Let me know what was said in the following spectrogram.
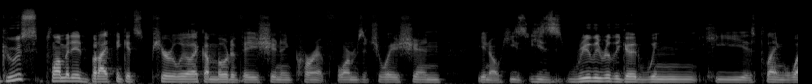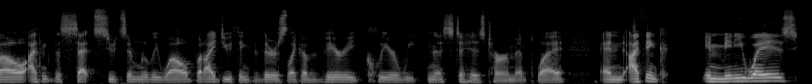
Goose plummeted, but I think it's purely like a motivation and current form situation. You know, he's he's really really good when he is playing well. I think the set suits him really well, but I do think that there's like a very clear weakness to his tournament play, and I think in many ways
